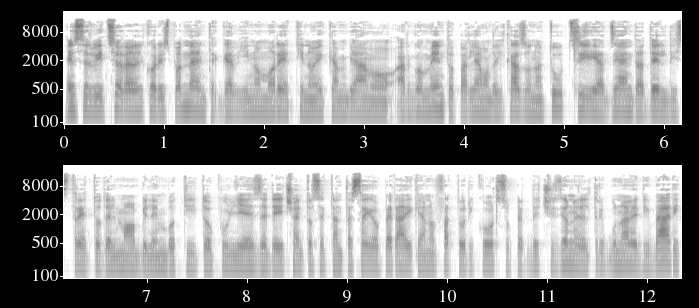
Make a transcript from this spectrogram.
Il servizio era del corrispondente Gavino Moretti. Noi cambiamo argomento, parliamo del caso Natuzzi, azienda del distretto del mobile imbottito pugliese dei 176 operai che hanno fatto ricorso per decisione del Tribunale di Bari,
